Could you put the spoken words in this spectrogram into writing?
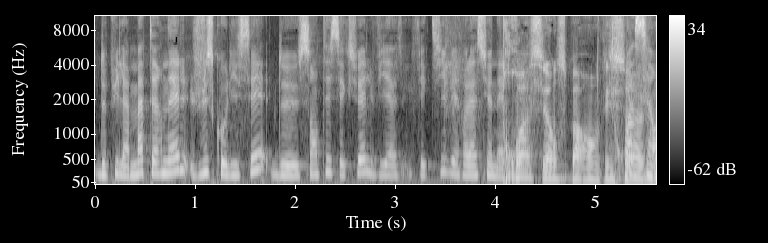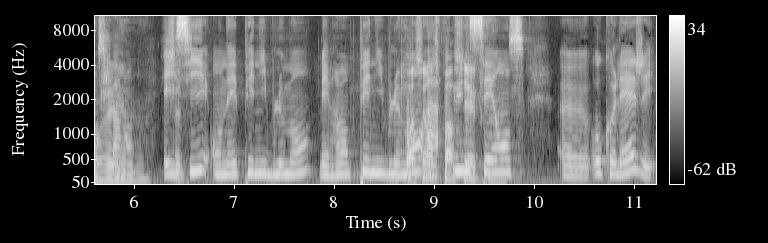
depuis la maternelle jusqu'au lycée, de santé sexuelle, vie affective et relationnelle. Trois séances par an, qu'est-ce que ça Trois séances par an. Et Ça- ici, on est péniblement, mais vraiment péniblement, à une siècle, séance euh, au collège et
